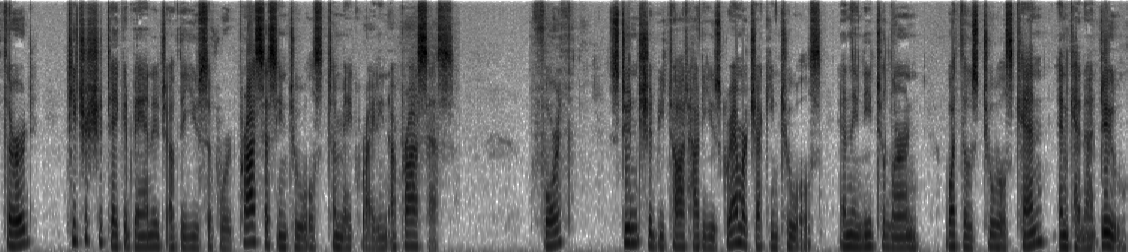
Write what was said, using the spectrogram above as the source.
Third, teachers should take advantage of the use of word processing tools to make writing a process. Fourth, students should be taught how to use grammar checking tools, and they need to learn what those tools can and cannot do.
